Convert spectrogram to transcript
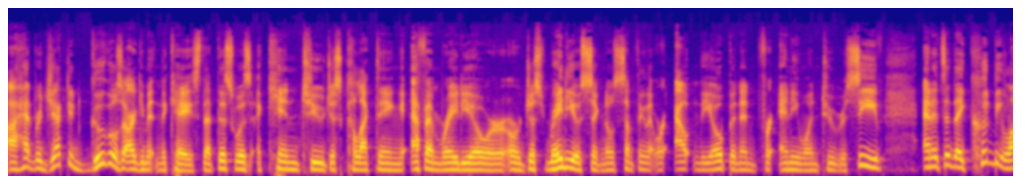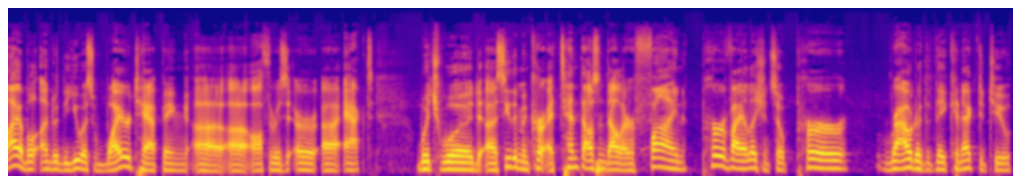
uh, had rejected Google's argument in the case that this was akin to just collecting FM radio or, or just radio signals, something that were out in the open and for anyone to receive. And it said they could be liable under the U.S. wiretapping uh, uh, authoriz- or, uh, Act, which would see them incur a $10,000 fine per violation. So per router that they connected to,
